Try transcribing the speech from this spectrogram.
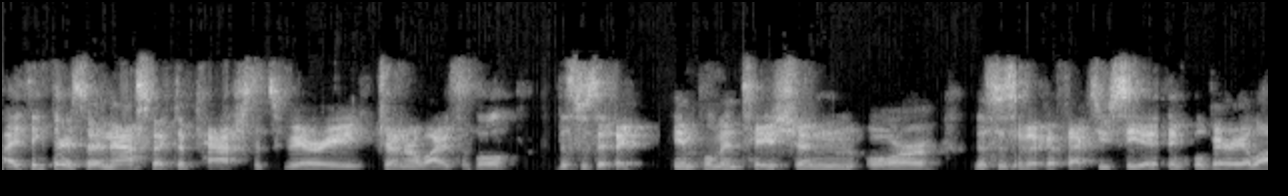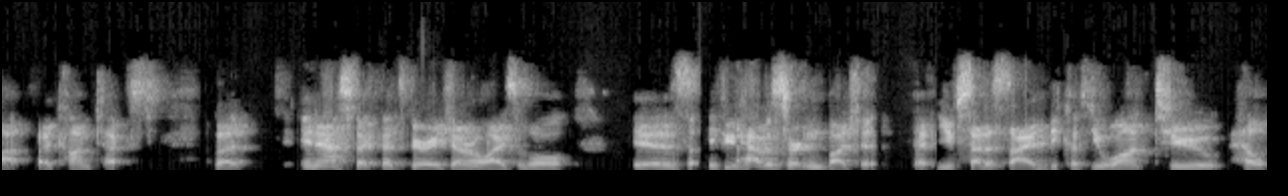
I think there's an aspect of cash that's very generalizable. The specific implementation or the specific effects you see, I think, will vary a lot by context. But an aspect that's very generalizable is if you have a certain budget that you've set aside because you want to help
